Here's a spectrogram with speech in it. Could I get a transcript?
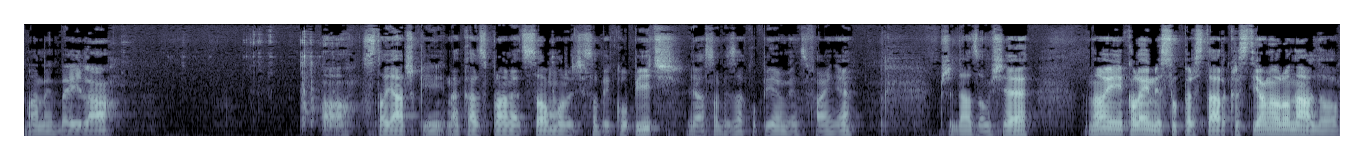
Mamy Bale'a. O, stojaczki na Cars Planet są, możecie sobie kupić. Ja sobie zakupiłem, więc fajnie. Przydadzą się. No i kolejny superstar, Cristiano Ronaldo.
